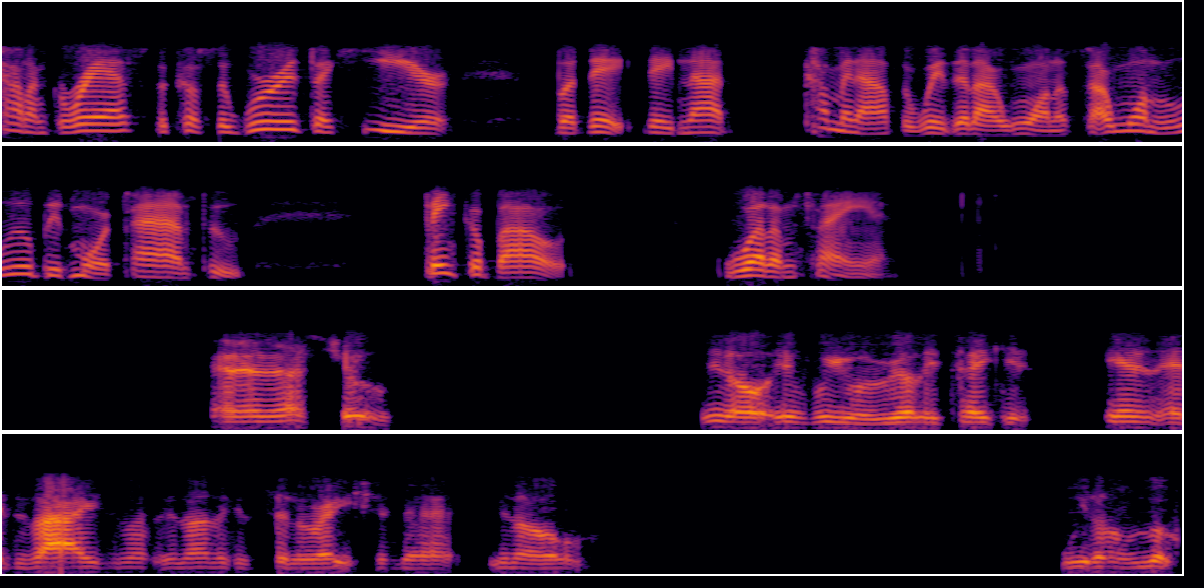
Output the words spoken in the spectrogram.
kind of grasp because the words are here, but they they not coming out the way that I want. So I want a little bit more time to think about what I'm saying. And that's true. You know, if we would really take it in advisement and under consideration that, you know, we don't look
